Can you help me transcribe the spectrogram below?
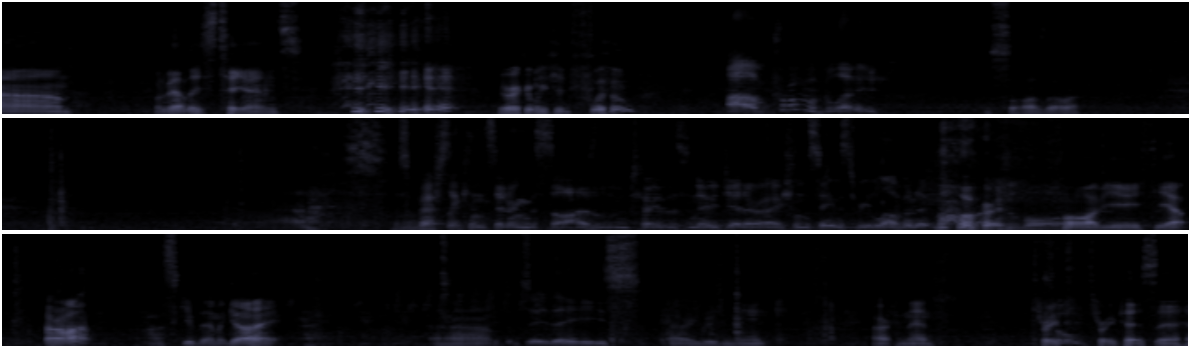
Um, what about these TNs? yeah. You reckon we could flip them? Um, probably. What size are they? Especially considering the size of them too. This new generation seems to be loving it more and more. Five youth, yep. Alright, let's give them a go. Um, do these. They're good nick. I reckon them. Three, Cool. three pairs there.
